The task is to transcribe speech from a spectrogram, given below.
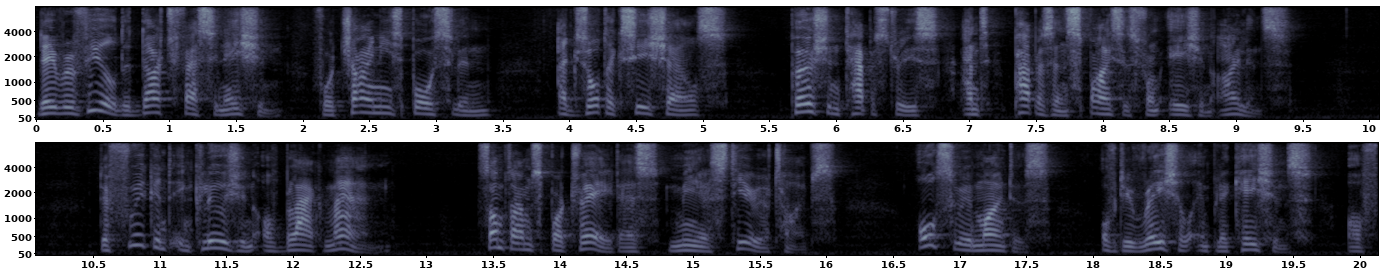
they reveal the Dutch fascination for Chinese porcelain, exotic seashells, Persian tapestries and peppers and spices from Asian islands. The frequent inclusion of black men, sometimes portrayed as mere stereotypes, also remind us of the racial implications of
